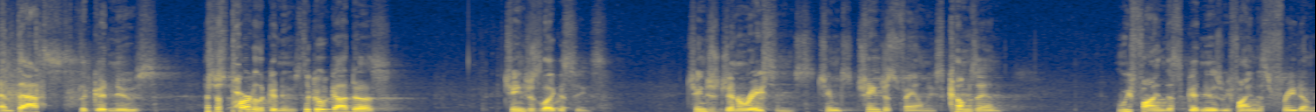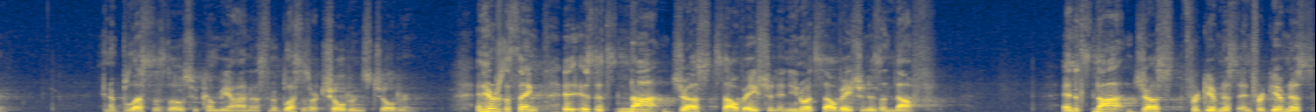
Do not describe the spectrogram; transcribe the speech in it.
And that's the good news. That's just part of the good news. Look at what God does. Changes legacies, changes generations, changes, changes families, comes in. We find this good news, we find this freedom. And it blesses those who come beyond us, and it blesses our children's children. And here's the thing is it's not just salvation, and you know what salvation is enough. And it's not just forgiveness, and forgiveness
